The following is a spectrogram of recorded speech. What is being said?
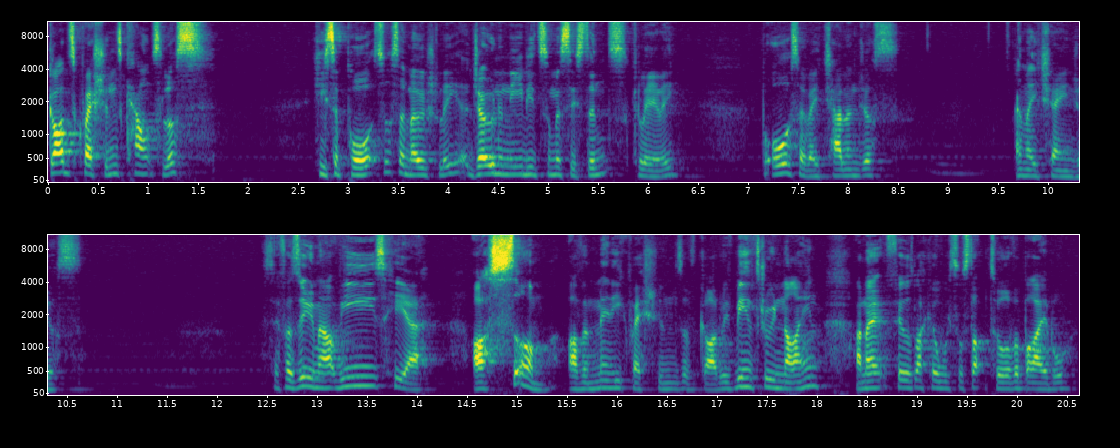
God's questions counsel us. He supports us emotionally. Jonah needed some assistance, clearly, but also they challenge us and they change us. So if I zoom out, these here are some of the many questions of God. We've been through nine. I know it feels like a whistle stop tour of the Bible,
